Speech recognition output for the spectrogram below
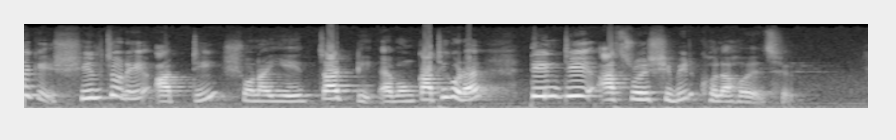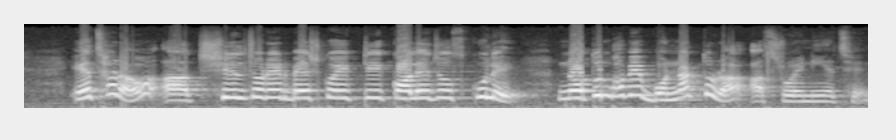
থেকে শিলচরে আটটি, সোনাইয়ে চারটি এবং কাঠিগোড়ায় তিনটি আশ্রয় শিবির খোলা হয়েছে। এছাড়াও আজ শিলচরের বেশ কয়েকটি কলেজ ও স্কুলে নতুনভাবে বন্যার্তরা আশ্রয় নিয়েছেন।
